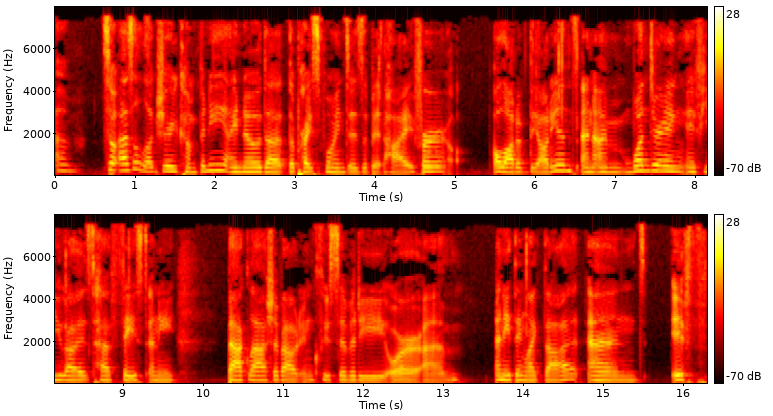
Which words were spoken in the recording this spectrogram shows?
Um, so, as a luxury company, I know that the price point is a bit high for a lot of the audience, and I'm wondering if you guys have faced any backlash about inclusivity or um, anything like that, and if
